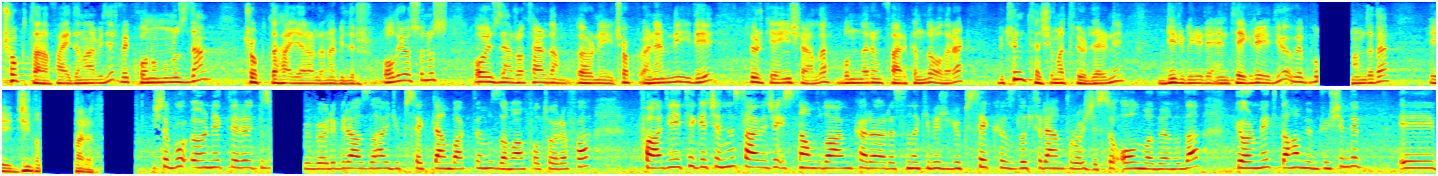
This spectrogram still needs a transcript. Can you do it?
çok daha faydalanabilir ve konumunuzdan çok daha yararlanabilir oluyorsunuz. O yüzden Rotterdam örneği çok önemliydi. Türkiye inşallah bunların farkında olarak bütün taşıma türlerini birbiriyle entegre ediyor ve bu anlamda da e, ciddi adımlar atıyor. İşte bu örnekleri biz böyle biraz daha yüksekten baktığımız zaman fotoğrafa faaliyete geçenin sadece İstanbul Ankara arasındaki bir yüksek hızlı tren projesi olmadığını da görmek daha mümkün. Şimdi e,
